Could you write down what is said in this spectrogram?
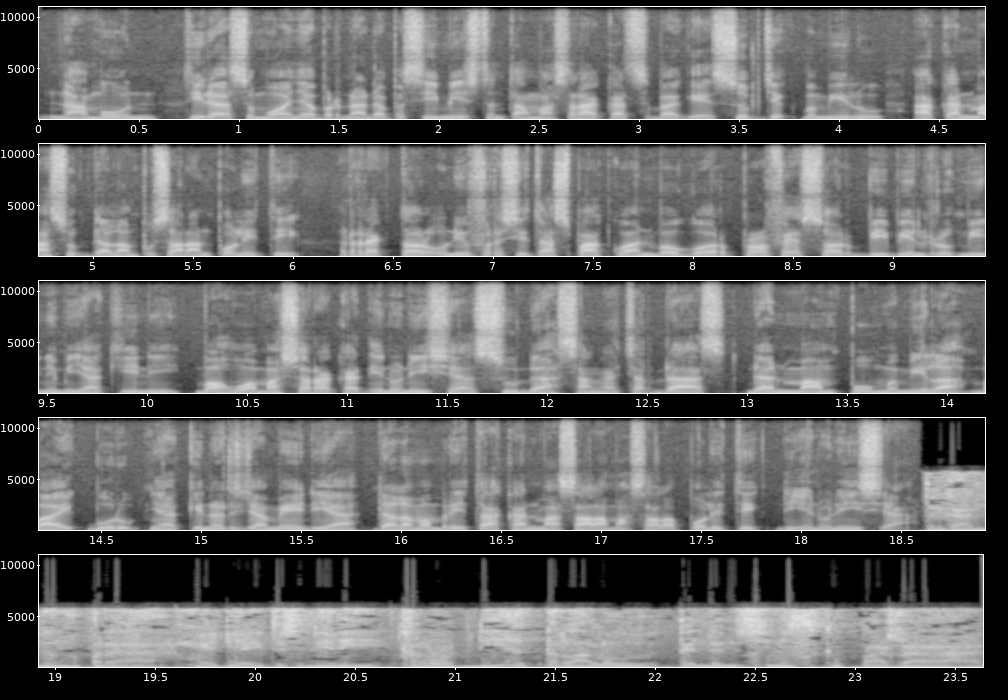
Namun, tidak semuanya bernada pesimis tentang masyarakat sebagai subjek pemilu akan masuk dalam pusaran politik. Rektor Universitas Pakuan Bogor, Profesor Bibin Ruhmini meyakini bahwa masyarakat Indonesia sudah sangat cerdas dan mampu memilah baik buruknya kinerja media dalam memberitakan masalah-masalah politik di Indonesia. Tergantung kepada media itu sendiri. Kalau dia terlalu tendensius kepada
